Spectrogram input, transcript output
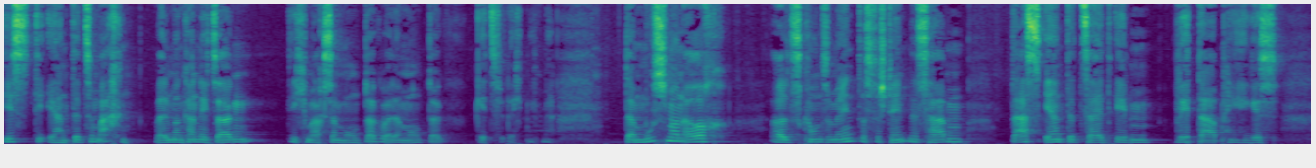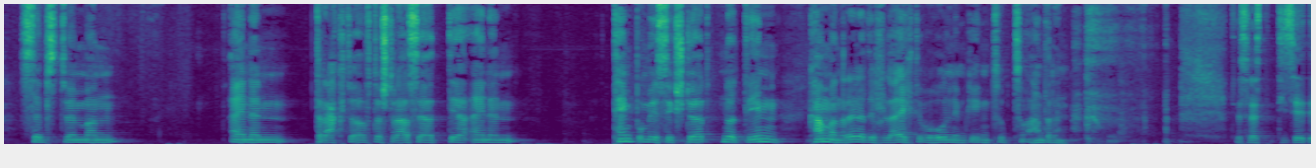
ist die Ernte zu machen. Weil man kann nicht sagen, ich mache es am Montag, weil am Montag geht es vielleicht nicht mehr. Da muss man auch als Konsument das Verständnis haben, dass Erntezeit eben wetterabhängig ist. Selbst wenn man einen Traktor auf der Straße hat, der einen tempomäßig stört, nur den kann man relativ leicht überholen im Gegenzug zu anderen. Das heißt, diese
